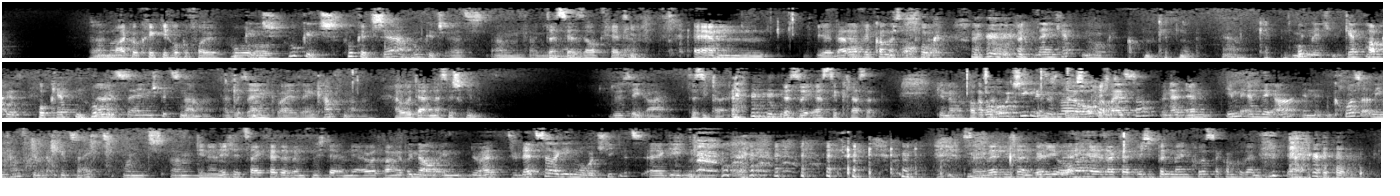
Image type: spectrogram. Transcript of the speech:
Marco kriegt die Hucke voll. Hukic. Hukic. Hukic. Ja, Hukic als ähm. Das ist ja sau kreativ. Ähm, ja, darauf willkommen ist auch Hook. Nein, Captain Hook. Captain Hook. Ja. Captain Hook. mit- Captain Hook, ist, Hook. Captain Hook Ah. ist sein Spitzname, also sein quasi sein Kampfname. Aber wird der anders geschrieben? Das ist egal. Das ist egal. Das ist so erste Klasse. Genau. Hauptsache, Aber Robert Stieglitz ist neuer das spricht. Europameister und hat Ja. dann im MDR einen großartigen Kampf ge gezeigt. Und ähm, Den er nicht gezeigt hätte, wenn es nicht der MDR übertragen hätte. genau, in, zuletzt hat er gegen Robert Stieglitz, äh, gegen Das erinnert mich an Willy Orban, der gesagt hat, ich bin mein größter Konkurrent.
